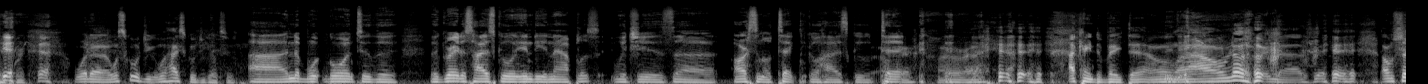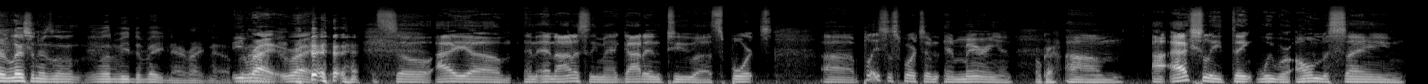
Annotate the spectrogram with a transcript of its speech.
different. what uh, what school did you? What high school did you go to? Uh, I ended up going to the the greatest high school in Indianapolis, which is uh, Arsenal Technical High School. Tech. Okay. All right. I can't debate that. I don't, I don't know. I'm sure listeners will, will be debating that right now. But, right, right. so I um, and and honestly, man, got into sports uh, place of sports in, in Marion. Okay. Um, I actually think we were on the same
